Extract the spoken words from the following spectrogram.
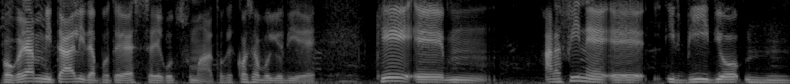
programmi tali da poter essere consumato. Che cosa voglio dire? Che eh, mh, alla fine eh, il video, mm,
